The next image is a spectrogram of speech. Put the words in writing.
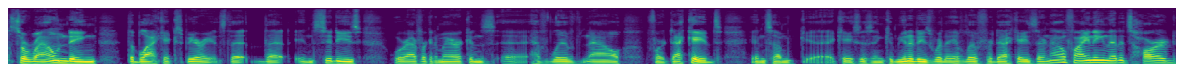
surrounding the black experience that that in cities where African Americans uh, have lived now for decades in some uh, cases in communities where they have lived for decades they're now finding that it's hard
